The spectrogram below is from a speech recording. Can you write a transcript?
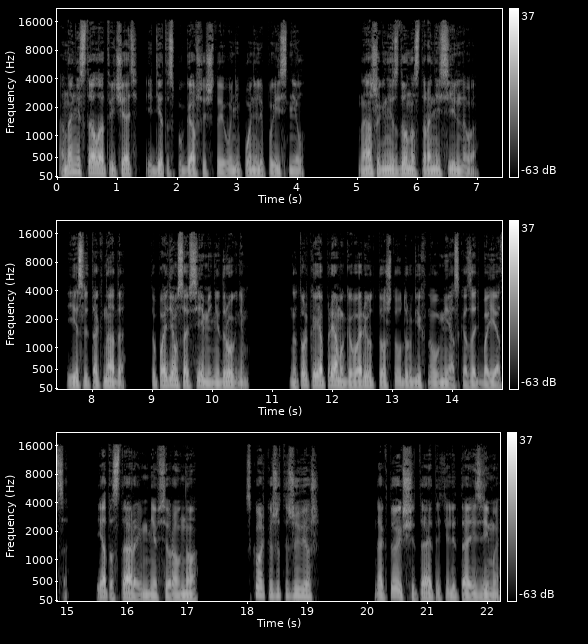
Она не стала отвечать, и дед, испугавшись, что его не поняли, пояснил. Наше гнездо на стороне сильного. И если так надо, то пойдем со всеми, не дрогнем. Но только я прямо говорю то, что у других на уме, а сказать боятся. Я-то старый, мне все равно. Сколько же ты живешь? Да кто их считает, эти лета и зимы?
